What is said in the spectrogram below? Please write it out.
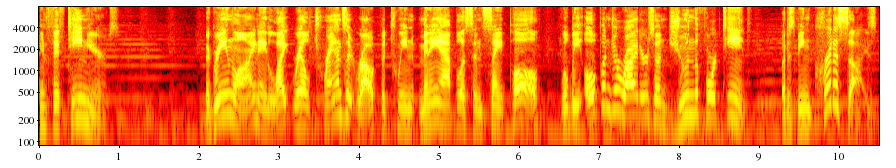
in 15 years. The Green Line, a light rail transit route between Minneapolis and St. Paul, will be open to riders on June the 14th, but is being criticized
